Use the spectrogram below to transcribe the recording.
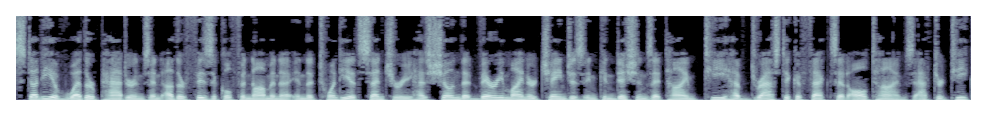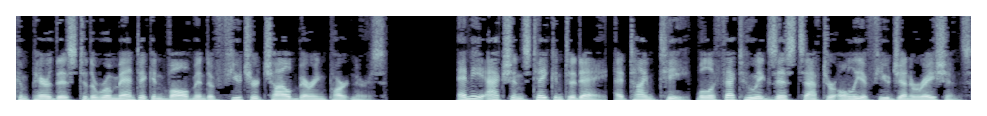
Study of weather patterns and other physical phenomena in the 20th century has shown that very minor changes in conditions at time t have drastic effects at all times after t. Compare this to the romantic involvement of future childbearing partners. Any actions taken today, at time t, will affect who exists after only a few generations.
